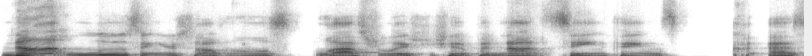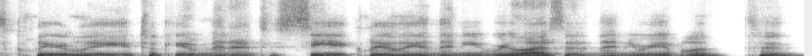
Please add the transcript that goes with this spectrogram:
not losing yourself in the last relationship but not seeing things as clearly. It took you a minute to see it clearly and then you realized it and then you were able to, to,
